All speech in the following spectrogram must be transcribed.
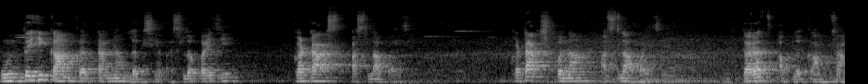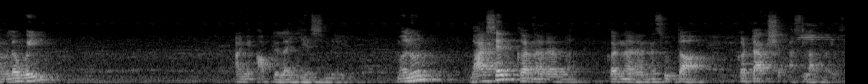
कोणतंही काम करताना लक्ष असलं पाहिजे. कटाक्ष असला पाहिजे. कटाक्षपणा असला पाहिजे. तरच आपलं काम चांगलं होईल आणि आपल्याला यश मिळेल. म्हणून भाषण करणाऱ्यांना करणाऱ्यांना सुद्धा कटाक्ष असला पाहिजे.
